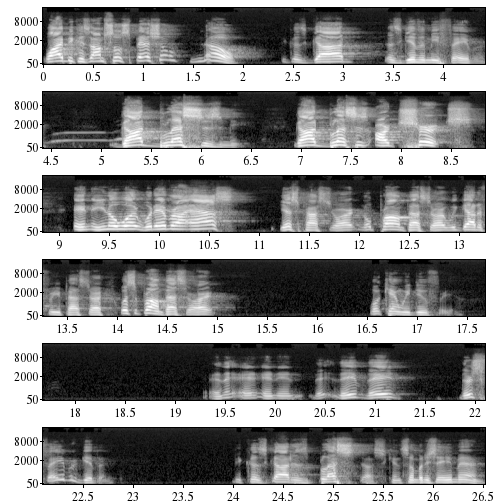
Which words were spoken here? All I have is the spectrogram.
Why? Because I'm so special? No, because God has given me favor. God blesses me. God blesses our church. And you know what? Whatever I ask, Yes, Pastor Art. No problem, Pastor Art. We got it for you, Pastor Art. What's the problem, Pastor Art? What can we do for you? And, they, and, and they, they, they, there's favor given because God has blessed us. Can somebody say amen?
